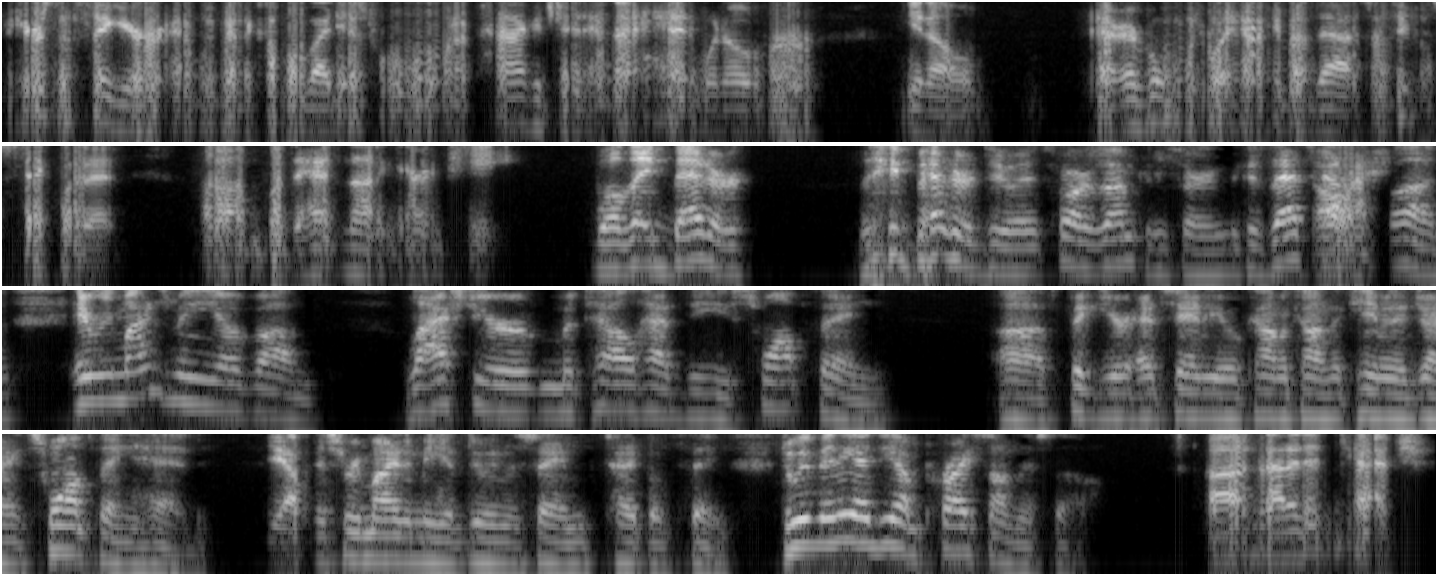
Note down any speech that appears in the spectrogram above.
here's the figure, and we've got a couple of ideas for what we want to package it, and that head went over. You know, everyone was really happy about that, so I think we'll stick with it. Um, but the head's not a guarantee. Well, they better, they better do it as far as I'm concerned because that's kind of Alright. fun. It reminds me of um, last year Mattel had the Swamp Thing uh, figure at San Diego Comic Con that came in a giant Swamp Thing head. Yep. This reminded me of doing the same type of thing. Do we have any idea on price on this though? Uh, that I didn't catch.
